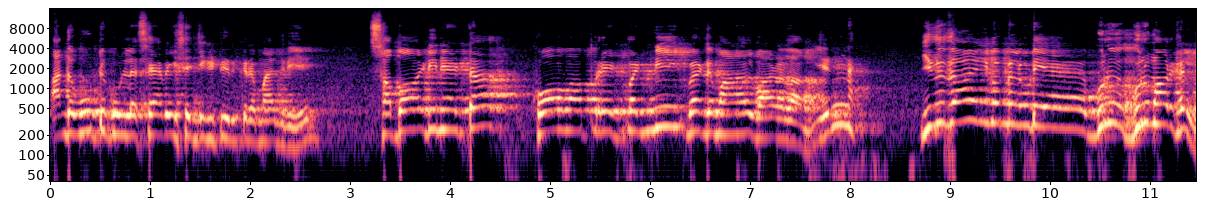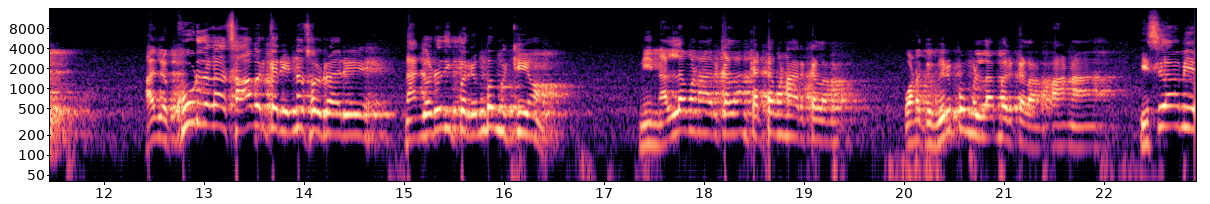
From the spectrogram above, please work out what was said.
அந்த வீட்டுக்குள்ள சேவை செஞ்சுக்கிட்டு இருக்கிற மாதிரி சபார்டினேட்டாக கோஆப்ரேட் பண்ணி வேண்டுமானால் வாழலாம். என்ன? இதுதான் இவங்களுடைய குரு குருமார்கள். அதுல கூடுதலா சாவர்கர் என்ன சொல்றாரு? நான் சொல்றது இப்ப ரொம்ப முக்கியம். நீ நல்லவனா இருக்கலாம் கெட்டவனா இருக்கலாம். உனக்கு விருப்பம் இல்லாம இருக்கலாம். ஆனா இஸ்லாமிய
